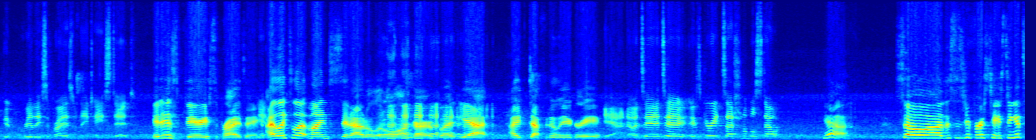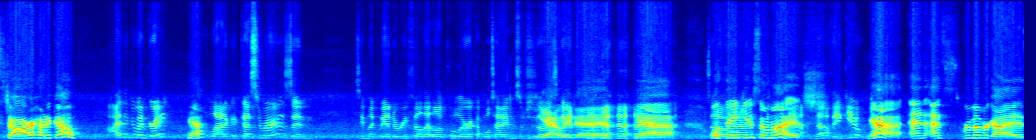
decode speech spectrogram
People get really surprised when they taste it. It is very surprising. Yeah. I like to let mine sit out a little longer, but yeah, I definitely agree. Yeah, no, it's a it's a it's a great sessionable stout. Yeah. So uh, this is your first tasting at Star. How'd it go? I think it went great. Yeah. A lot of good customers, and seemed like we had to refill that little cooler a couple times, which is always Yeah, we good. did. Yeah. well, thank uh, you so much. Yeah, no, thank you. Yeah, and as remember, guys,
